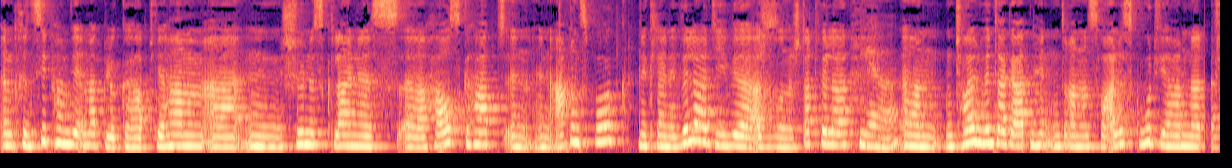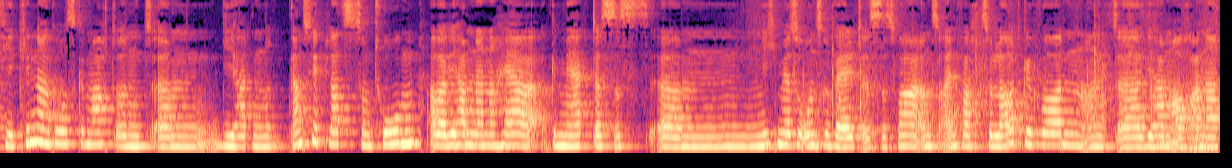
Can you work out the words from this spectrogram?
im Prinzip haben wir immer Glück gehabt. Wir haben äh, ein schönes kleines äh, Haus gehabt in, in Ahrensburg, eine kleine Villa, die wir, also so eine Stadtvilla, ja. ähm, einen tollen Wintergarten hinten dran und es war alles gut. Wir haben da vier Kinder groß gemacht und ähm, die hatten ganz viel Platz zum Toben, aber wir haben dann nachher gemerkt, dass es ähm, nicht mehr so unsere Welt ist. Es war uns einfach zu laut laut geworden und äh, wir haben auch an der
